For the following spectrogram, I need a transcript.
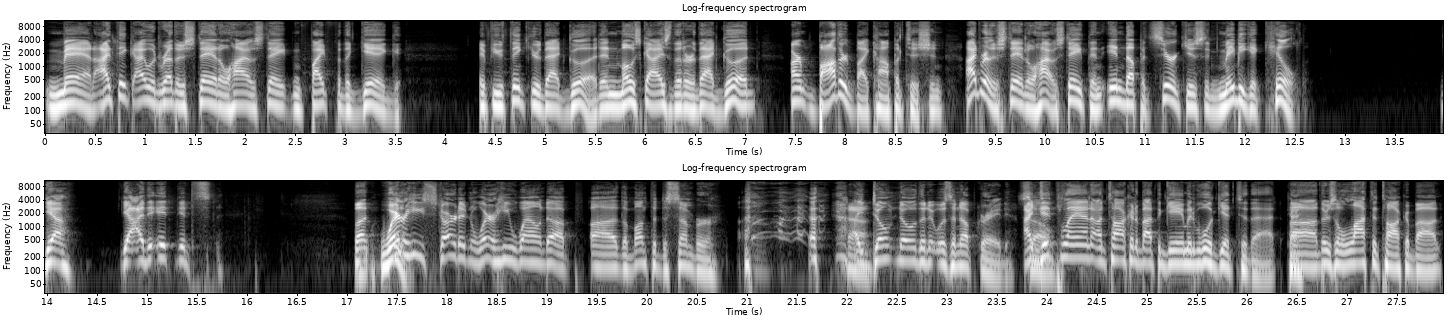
Man, I think I would rather stay at Ohio State and fight for the gig if you think you're that good. And most guys that are that good aren't bothered by competition. I'd rather stay at Ohio State than end up at Syracuse and maybe get killed. Yeah, yeah. It, it's But where he started and where he wound up uh, the month of December. I don't know that it was an upgrade. I did plan on talking about the game, and we'll get to that. Okay. Uh, there's a lot to talk about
